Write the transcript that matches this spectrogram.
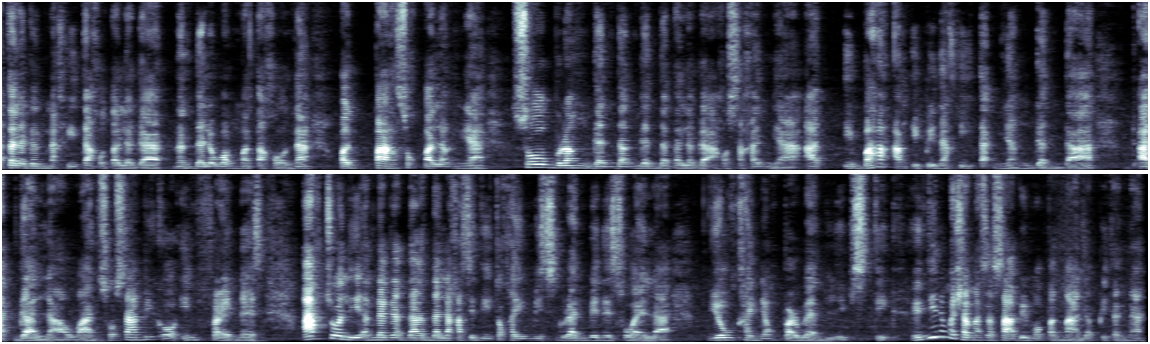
At talagang nakita ko talaga ng dalawang mata ko na pagpasok pa lang niya, sobrang gandang-ganda talaga ako sa kanya at iba ang ipinakita niyang ganda at galawan. So sabi ko, in fairness, actually, ang nagadala kasi dito kay Miss Grand Venezuela, yung kanyang Paren lipstick. Hindi naman siya masasabi mo pag malapitan na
